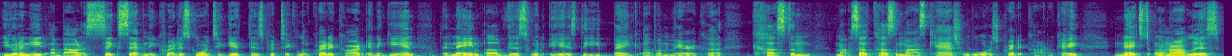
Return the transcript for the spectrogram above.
You're going to need about a 670 credit score to get this particular credit card. And again, the name of this one is the Bank of America custom my customized cash rewards credit card. Okay. Next on our list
